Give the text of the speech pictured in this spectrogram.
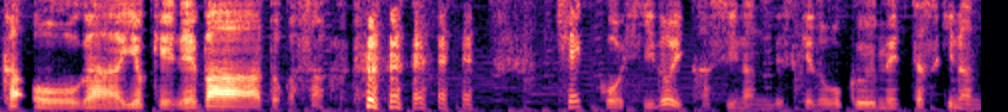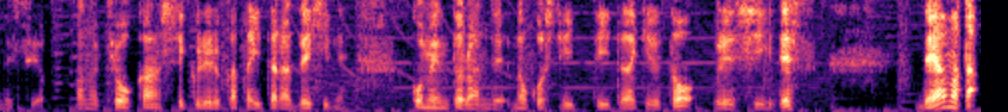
顔が良ければ、とかさ。結構ひどい歌詞なんですけど、僕めっちゃ好きなんですよ。あの、共感してくれる方いたらぜひね、コメント欄で残していっていただけると嬉しいです。ではまた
